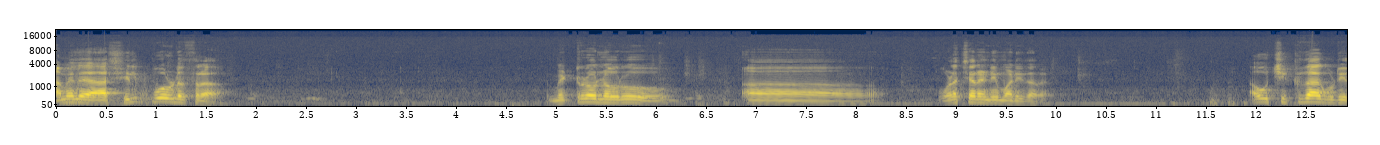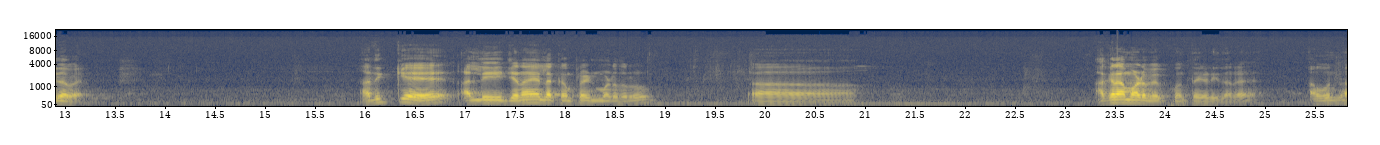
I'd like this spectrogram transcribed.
ಆಮೇಲೆ ಆ ಸಿಲ್ಕ್ ಬೋರ್ಡ್ ಹತ್ರ ಮೆಟ್ರೋನವರು ಒಳಚರಂಡಿ ಮಾಡಿದ್ದಾರೆ. ಅವು ಚಿಕ್ಕದಾಗ್ಬಿಟ್ಟಿದ್ದಾವೆ. ಅದಕ್ಕೆ ಅಲ್ಲಿ ಜನ ಎಲ್ಲ ಕಂಪ್ಲೇಂಟ್ ಮಾಡಿದ್ರು. ಅಗಲ ಮಾಡಬೇಕು ಅಂತ ಹೇಳಿದ್ದಾರೆ. ಅವನ್ನ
